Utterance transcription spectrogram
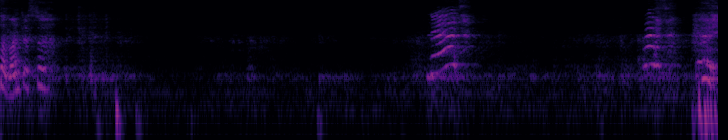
Mr. Ned? Ned! Hey!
